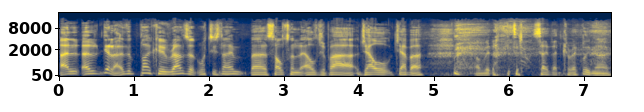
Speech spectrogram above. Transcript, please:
And, and you know the bloke who runs it, what's his name? Uh, Sultan Al Jabbar, Jal Jabbar. I mean, did I say that correctly? No.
